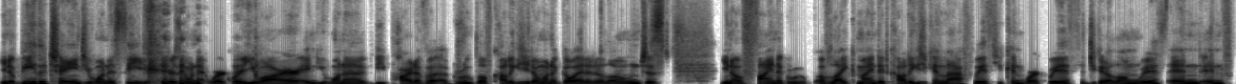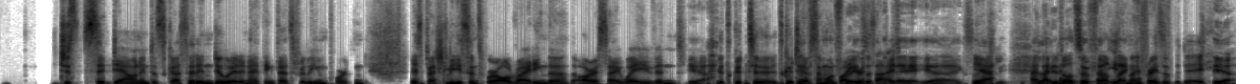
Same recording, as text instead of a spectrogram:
you know, be the change you want to see. If there's no network where you are and you want to be part of a, a, group of colleagues, you don't want to go at it alone. Just you know, find a group of like-minded colleagues you can laugh with, you can work with, that you get along with, and and just sit down and discuss it and do it. And I think that's really important, especially since we're all riding the, the RSI wave. And yeah, it's good to it's good to have someone by your side. Yeah, exactly. Yeah, I like. And it also felt like my phrase of the day. Yeah,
